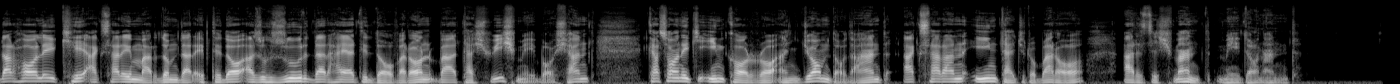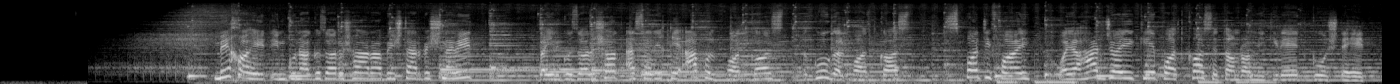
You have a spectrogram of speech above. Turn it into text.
در حالی که اکثر مردم در ابتدا از حضور در حیات داوران به تشویش می باشند کسانی که این کار را انجام دادند اکثرا این تجربه را ارزشمند می دانند. می خواهید این گونه گزارش ها را بیشتر بشنوید؟ به این گزارشات از طریق Apple Podcast، Google Podcast، Spotify و یا هر جایی که پادکاستتان را می گیرید گوش دهید.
